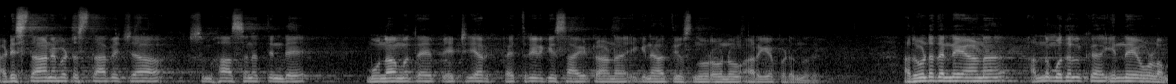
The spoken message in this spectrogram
അടിസ്ഥാനമിട്ട് സ്ഥാപിച്ച സിംഹാസനത്തിന്റെ മൂന്നാമത്തെ പേട്രിയർ പെത്രീർഗീസ് ആയിട്ടാണ് ഇഗ്നാത്യൂസ് നൂറോനോ അറിയപ്പെടുന്നത്. അതുകൊണ്ട് തന്നെയാണ് അന്ന് മുതൽക്ക് ഇന്നയോളം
